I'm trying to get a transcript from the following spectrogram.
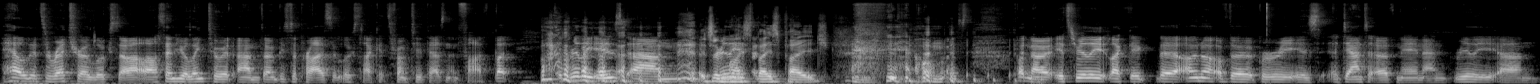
held its retro look. So I'll send you a link to it. Um, don't be surprised; it looks like it's from 2005, but it really is. Um, it's it a really is MySpace page. yeah, almost. But no, it's really like the the owner of the brewery is a down to earth man and really um,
